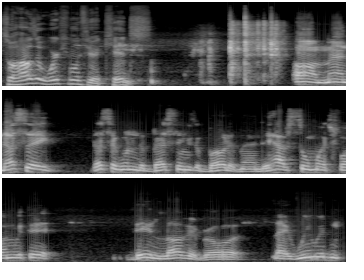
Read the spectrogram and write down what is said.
So how's it working with your kids? Oh man, that's like that's like one of the best things about it, man. They have so much fun with it. They love it, bro. Like we wouldn't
